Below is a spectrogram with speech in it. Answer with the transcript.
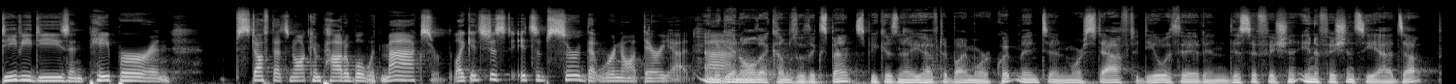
DVDs and paper and stuff that's not compatible with Macs or like it's just it's absurd that we're not there yet. And again, um, all that comes with expense because now you have to buy more equipment and more staff to deal with it, and this efficient inefficiency adds up.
